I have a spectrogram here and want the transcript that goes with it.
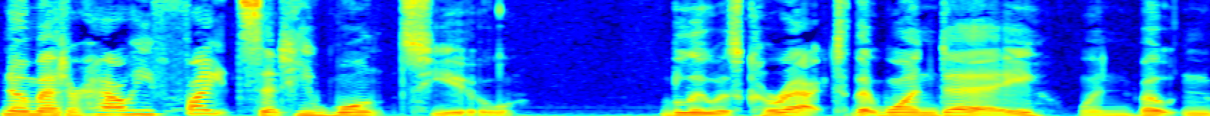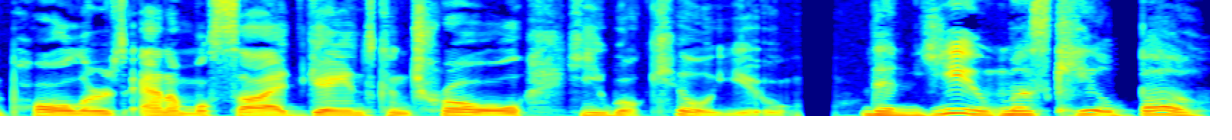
No matter how he fights it, he wants you. Blue is correct that one day, when Boaton Pauler's animal side gains control, he will kill you. Then you must kill Bo.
